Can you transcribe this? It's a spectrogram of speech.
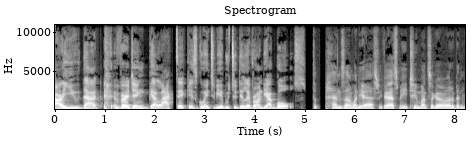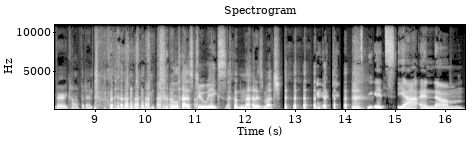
are you that Virgin Galactic is going to be able to deliver on their goals? Depends on when you ask me. If you asked me two months ago, I'd have been very confident. the last two weeks, not as much. It's yeah, and um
